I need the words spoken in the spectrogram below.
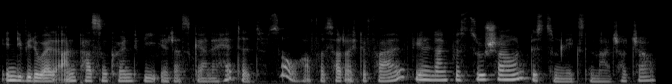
individuell anpassen könnt, wie ihr das gerne hättet. So, hoffe es hat euch gefallen. Vielen Dank fürs Zuschauen. Bis zum nächsten Mal. Ciao, ciao.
